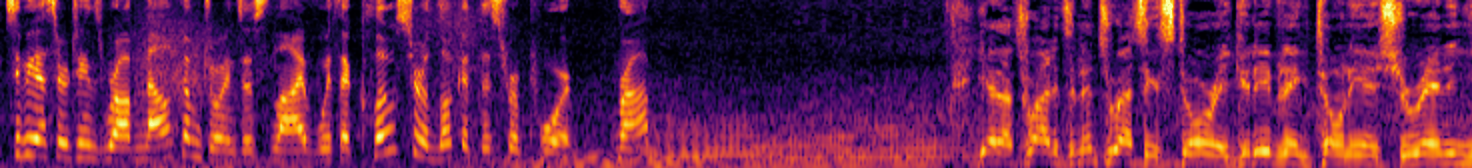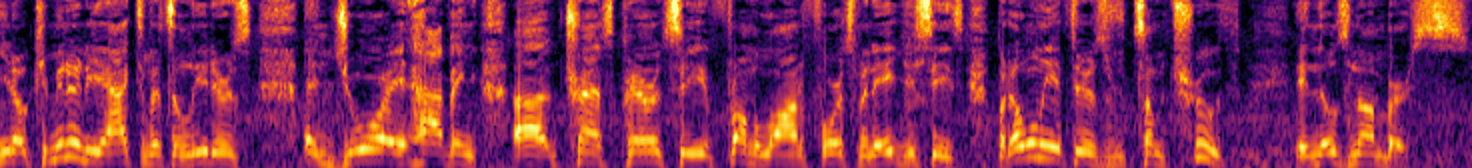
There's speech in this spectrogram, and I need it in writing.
CBS 13's Rob Malcolm joins us live with a closer look at this report. Rob? Yeah, that's right. It's an interesting story. Good evening, Tony and Shirin. You know, community activists and leaders enjoy having uh, transparency from law enforcement agencies, but only if there's some truth in those numbers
